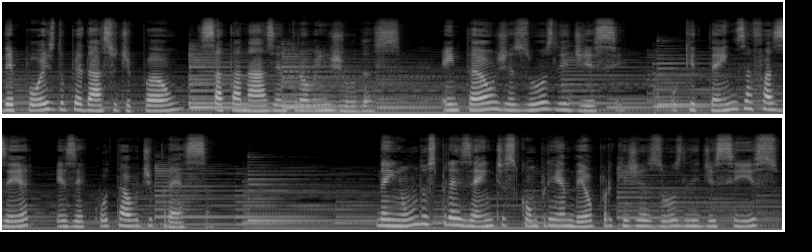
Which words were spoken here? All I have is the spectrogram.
Depois do pedaço de pão, Satanás entrou em Judas. Então Jesus lhe disse: O que tens a fazer, executa-o depressa. Nenhum dos presentes compreendeu porque Jesus lhe disse isso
